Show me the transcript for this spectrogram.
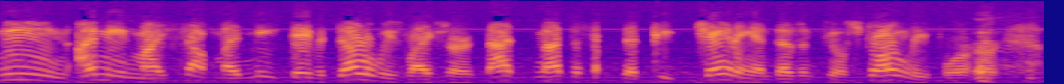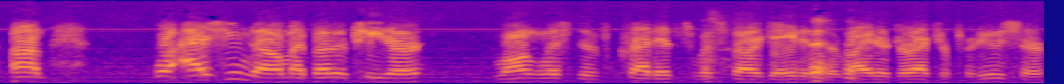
mean I mean myself. My me David DeLuise likes her. Not not the fact that Pete Shanahan doesn't feel strongly for her. Um, well, as you know, my brother Peter, long list of credits with Stargate as a writer, director, producer,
